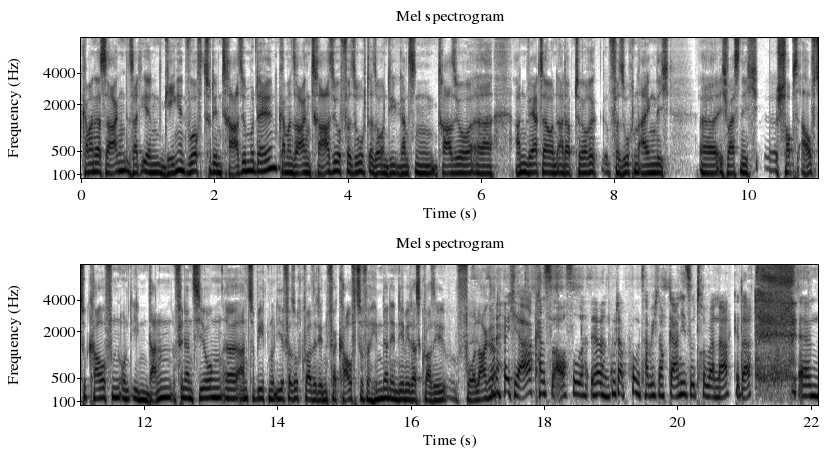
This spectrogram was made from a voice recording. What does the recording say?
kann man das sagen, seid ihr ein Gegenentwurf zu den Trasio-Modellen? Kann man sagen, Trasio versucht, also und die ganzen Trasio-Anwärter äh, und Adapteure versuchen eigentlich äh, ich weiß nicht, Shops aufzukaufen und ihnen dann Finanzierung äh, anzubieten und ihr versucht quasi den Verkauf zu verhindern, indem ihr das quasi vorlagert? ja, kannst du auch so, ja, ein guter Punkt, habe ich noch gar nicht so drüber nachgedacht. Ähm,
